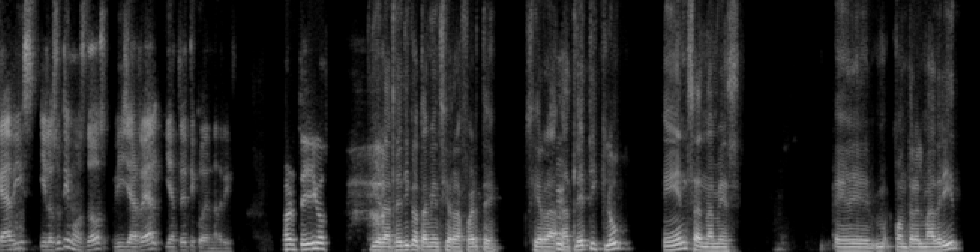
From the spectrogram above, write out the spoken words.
Cádiz y los últimos dos, Villarreal y Atlético de Madrid. Ahora digo. Y el Atlético también cierra fuerte. Cierra. Athletic Club en San Mamés. Eh, contra el Madrid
